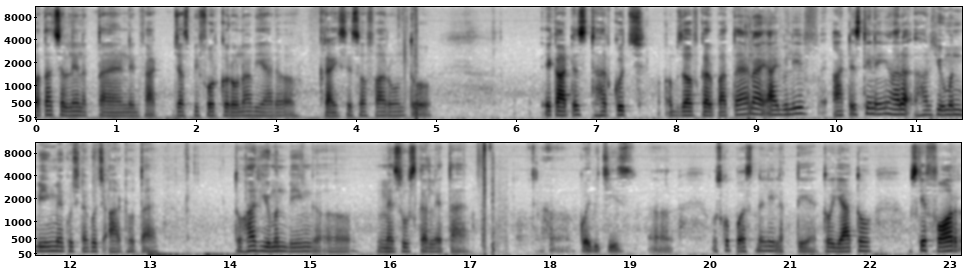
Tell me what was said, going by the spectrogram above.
पता चलने लगता है and in fact just before corona we had a crisis of our own तो एक आर्टिस्ट हर कुछ ऑब्ज़र्व कर पाता है ना आई बिलीव आर्टिस्ट ही नहीं हर हर ह्यूमन बीइंग में कुछ ना कुछ आर्ट होता है। तो हर ह्यूमन बीइंग महसूस कर लेता है। uh, कोई भी चीज़ uh, उसको पर्सनली लगती है। तो या तो उसके फॉर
